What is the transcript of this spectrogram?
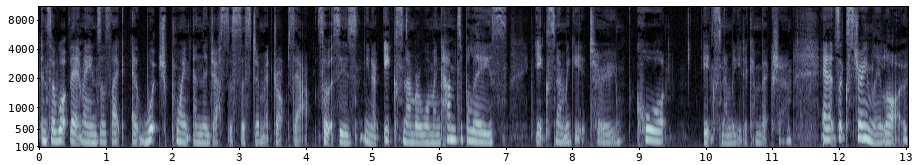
And so, what that means is like at which point in the justice system it drops out. So, it says, you know, X number of women come to police, X number get to court, X number get a conviction. And it's extremely low.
